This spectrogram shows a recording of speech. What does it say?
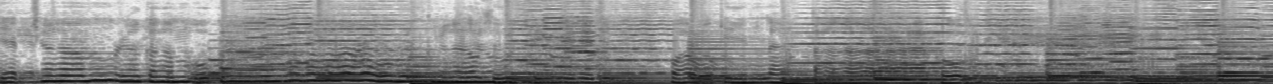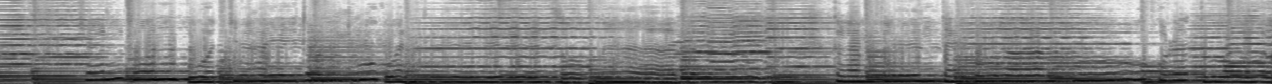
จ็บช้ำระกำอกร้าวเมื่อคราวสูญเสียเฝ้ากินน้ำตาคมคืนฉันทนปวดใจทนทุกวันคืนโศกหน้าเฟืกลำกลืนแต่ความทุกข์ระทม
